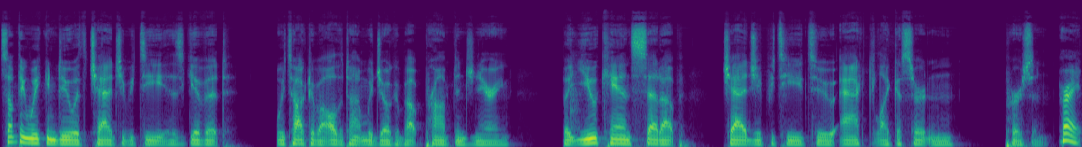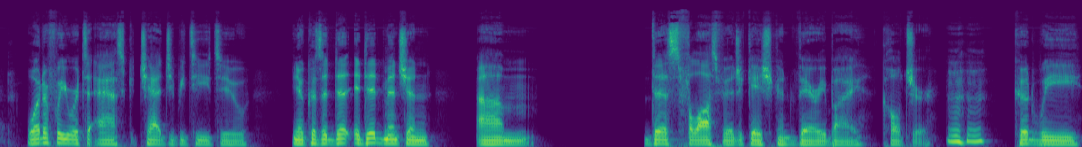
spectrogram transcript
Something we can do with ChatGPT is give it. We talked about all the time. We joke about prompt engineering, but you can set up ChatGPT to act like a certain person. Right. What if we were to ask ChatGPT to, you know, because it did, it did mention um, this philosophy of education can vary by culture. Mm-hmm. Could we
